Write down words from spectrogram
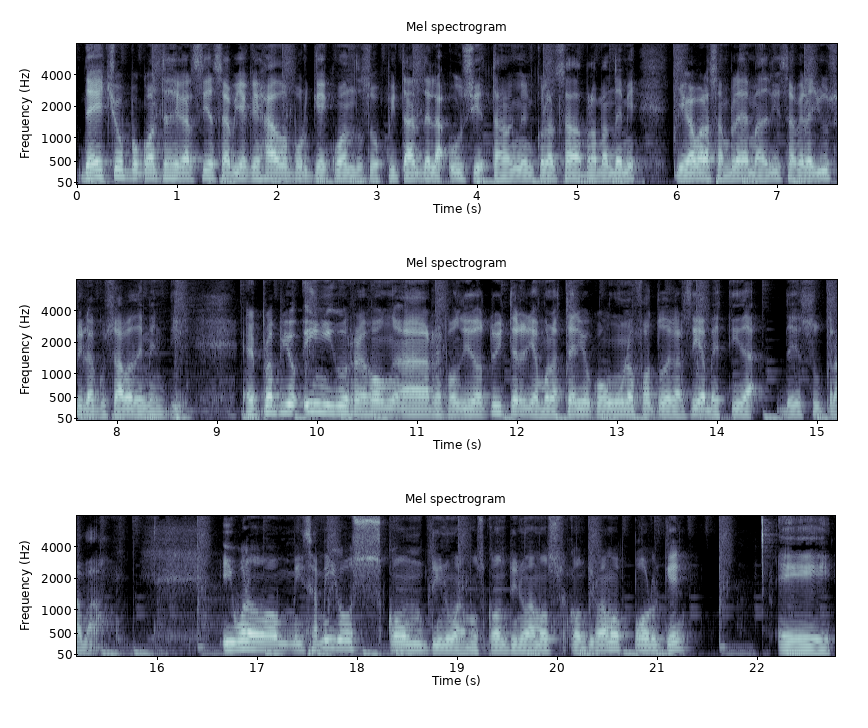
De hecho, poco antes de García se había quejado porque cuando su hospital de la UCI estaban colapsada por la pandemia, llegaba a la Asamblea de Madrid Isabel Ayuso y la acusaba de mentir. El propio Íñigo Rejón ha respondido a Twitter y a Monasterio con una foto de García vestida de su trabajo. Y bueno, mis amigos, continuamos, continuamos, continuamos porque eh,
